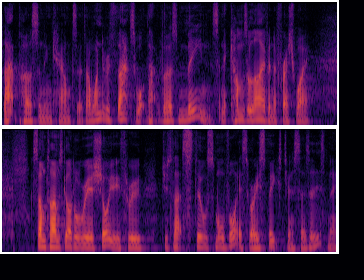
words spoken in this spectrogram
that person encountered. I wonder if that's what that verse means, and it comes alive in a fresh way. Sometimes God will reassure you through just that still small voice where He speaks to you and says, It is me.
